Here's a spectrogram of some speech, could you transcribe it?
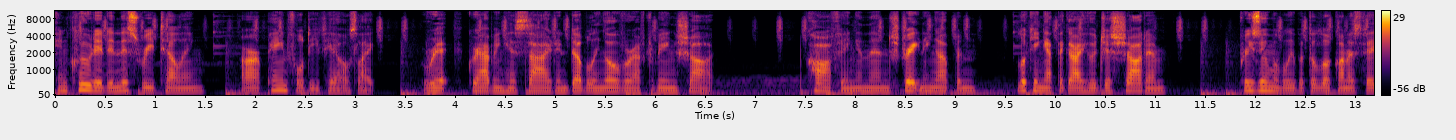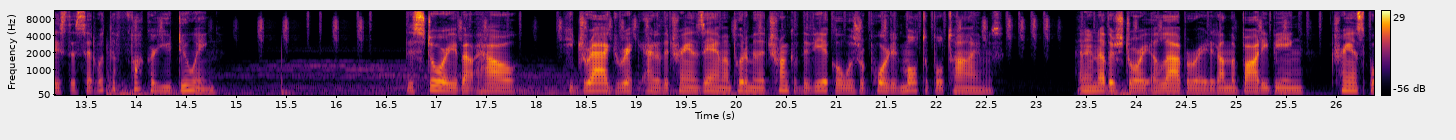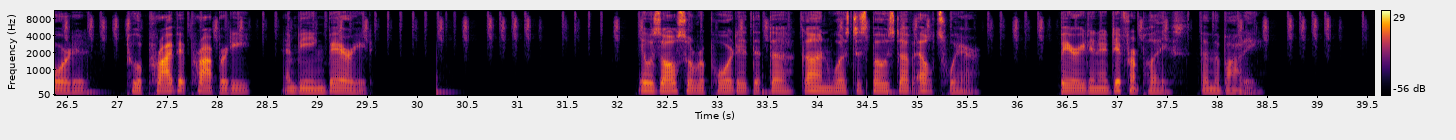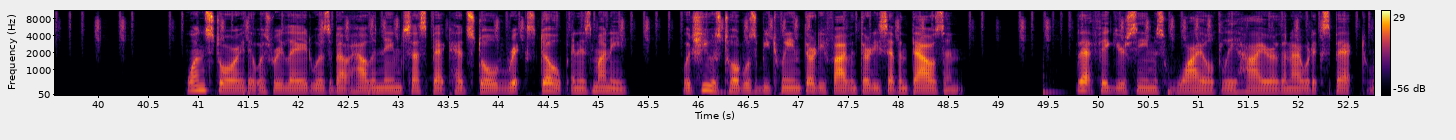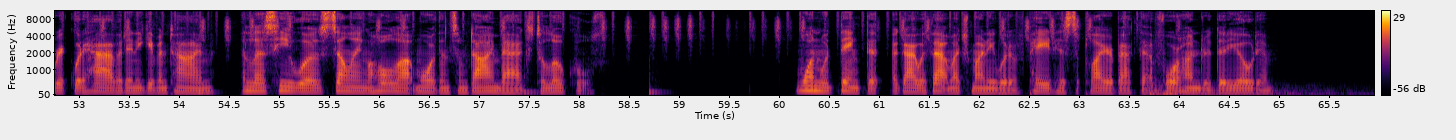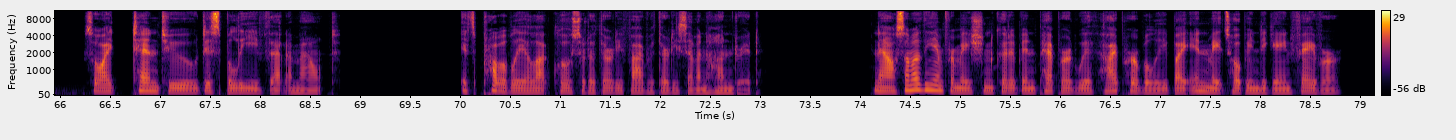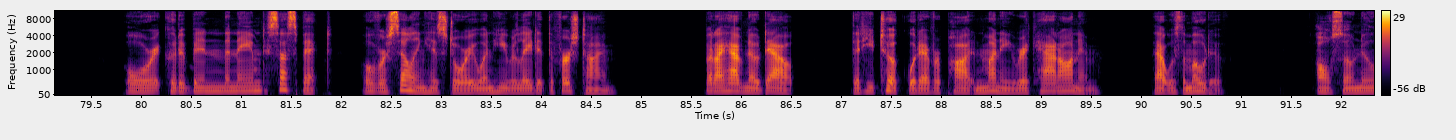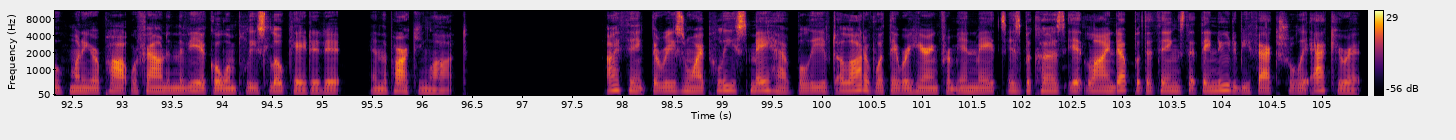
Included in this retelling are painful details like Rick grabbing his side and doubling over after being shot, coughing and then straightening up and looking at the guy who had just shot him, presumably with the look on his face that said, What the fuck are you doing? This story about how he dragged Rick out of the Trans Am and put him in the trunk of the vehicle was reported multiple times. And another story elaborated on the body being transported to a private property and being buried. It was also reported that the gun was disposed of elsewhere, buried in a different place than the body. One story that was relayed was about how the named suspect had stole Rick's dope and his money, which he was told was between 35 and 37,000. That figure seems wildly higher than I would expect Rick would have at any given time, unless he was selling a whole lot more than some dime bags to locals. One would think that a guy with that much money would have paid his supplier back that 400 that he owed him. So I tend to disbelieve that amount. It's probably a lot closer to 35 or 3700. Now, some of the information could have been peppered with hyperbole by inmates hoping to gain favor, or it could have been the named suspect overselling his story when he related the first time. But I have no doubt that he took whatever pot and money Rick had on him. That was the motive. Also, no money or pot were found in the vehicle when police located it in the parking lot. I think the reason why police may have believed a lot of what they were hearing from inmates is because it lined up with the things that they knew to be factually accurate,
